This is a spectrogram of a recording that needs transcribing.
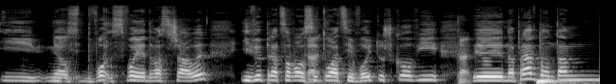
i miał I... Dwo, swoje dwa strzały i wypracował tak. sytuację Wojtuszkowi. Tak. Y, naprawdę on tam,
